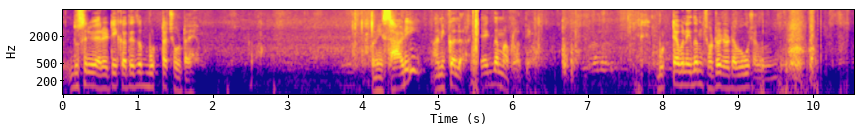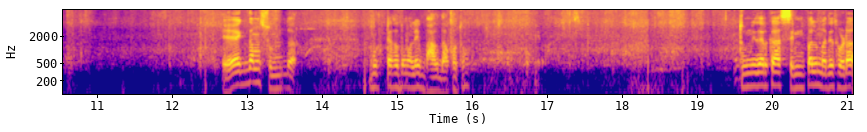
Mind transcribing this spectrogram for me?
दुसरी व्हरायटी का त्याचा बुट्टा छोटा आहे. आणि साडी आणि कलर एकदम अप्रतिम. बुट्ट्या पण एकदम छोट्या छोट्या बघू शकतो तुम्ही. एकदम सुंदर. बुट्ट्याचा तुम्हाला एक भाग दाखवतो. तुम्ही जर का सिम्पलमध्ये थोडा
